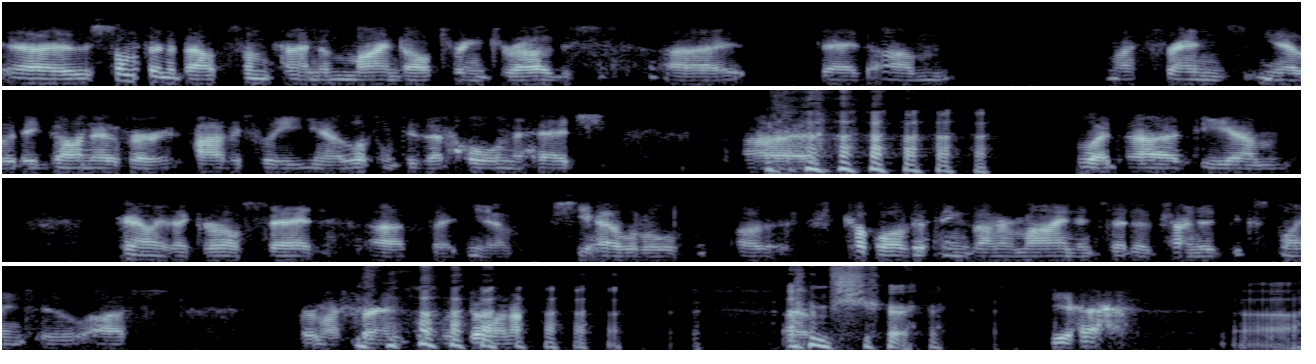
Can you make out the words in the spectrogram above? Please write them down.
uh, there's something about some kind of mind-altering drugs uh, that um, my friends, you know, they'd gone over. Obviously, you know, looking through that hole in the hedge. Uh, what uh, the um, apparently that girl said, uh, but you know, she had a little, uh, a couple other things on her mind instead of trying to explain to us or my friends what was going on. I'm sure. Yeah. Uh,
